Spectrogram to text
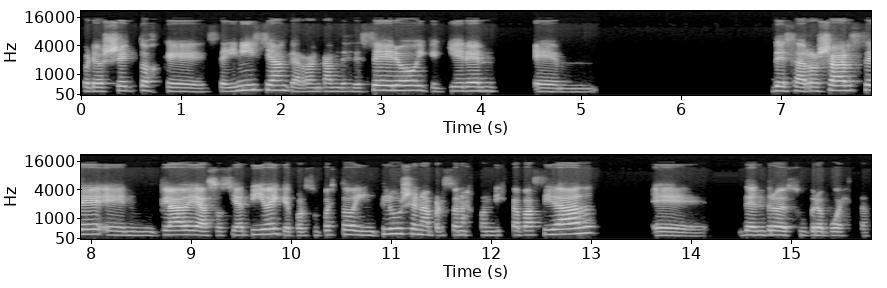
proyectos que se inician, que arrancan desde cero y que quieren em, desarrollarse en clave asociativa y que por supuesto incluyen a personas con discapacidad eh, dentro de su propuesta.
